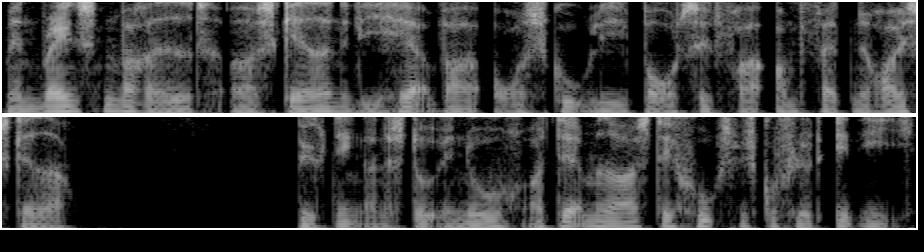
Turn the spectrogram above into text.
Men Ransen var reddet, og skaderne lige her var overskuelige, bortset fra omfattende røgskader. Bygningerne stod endnu, og dermed også det hus, vi skulle flytte ind i.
